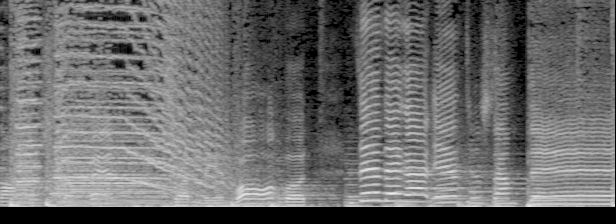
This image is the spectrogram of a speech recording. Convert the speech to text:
monkey stuffing, suddenly it walked, but then they got into something.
